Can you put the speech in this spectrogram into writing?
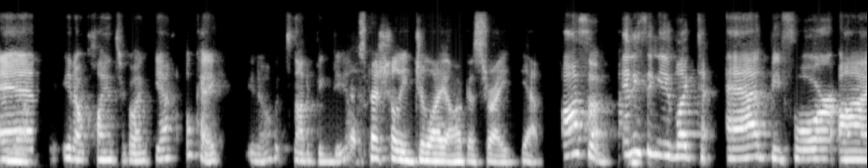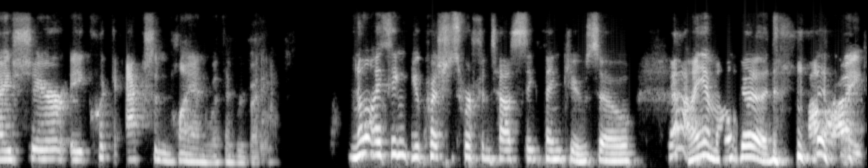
And yeah. you know clients are going yeah okay you know it's not a big deal especially july august right yeah Awesome. Anything you'd like to add before I share a quick action plan with everybody? No, I think your questions were fantastic. Thank you. So yeah. I am all good. all right.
